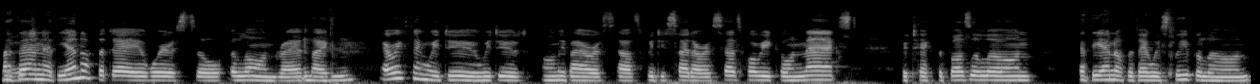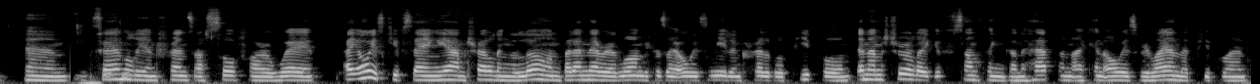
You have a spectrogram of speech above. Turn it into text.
But Right. then at the end of the day, we're still alone, right? Like Mhm. everything we do, we do it only by ourselves. We decide ourselves where we go next. We take the bus alone. At the end of the day, we sleep alone. And Exactly. family and friends are so far away. I always keep saying, yeah, I'm traveling alone, but I'm never alone because I always meet incredible people. And I'm sure, like, if something gonna happen, I can always rely on that people and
